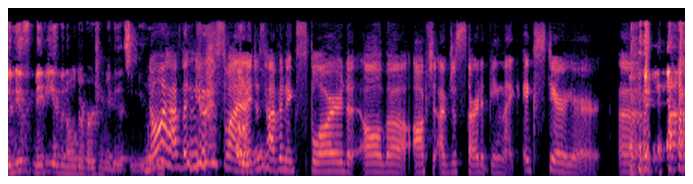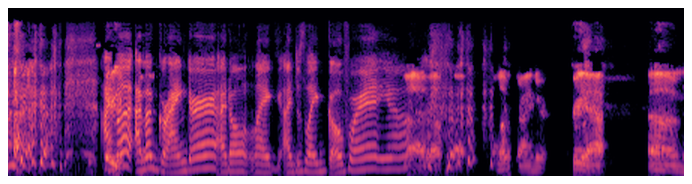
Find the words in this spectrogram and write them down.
The new, maybe you have an older version, maybe that's a new. No, I have the newest one. Oh, I just haven't explored all the options. I've just started being like exterior. Uh, I'm a I'm a grinder. I don't like I just like go for it, you know. Yeah, I love. I love Grindr. Great app. Um,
